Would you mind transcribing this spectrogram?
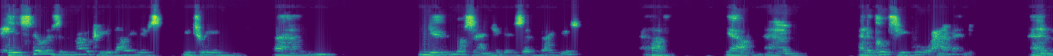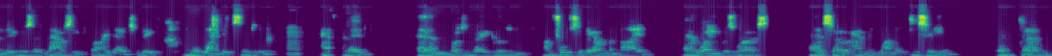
he still lives in America. You know, he lives between um, New Los Angeles and Vegas. Uh, yeah. Um, and of course, he fought Hamed, and it was a lousy fight actually in Atlantic City. Mm. Hamed um, wasn't very good, and unfortunately, on the night, uh, Wayne was worse. Uh, so Hamed won a decision. But um,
